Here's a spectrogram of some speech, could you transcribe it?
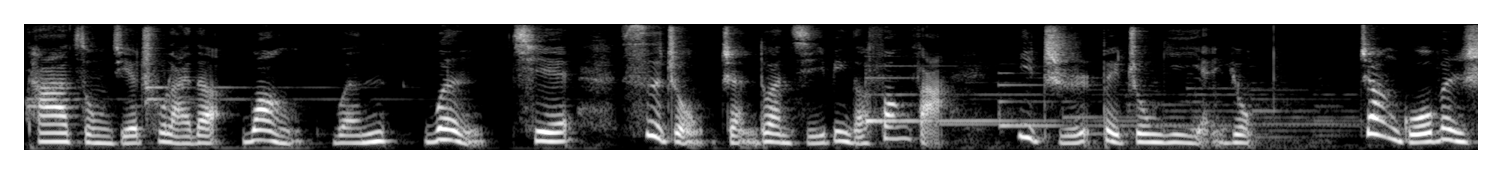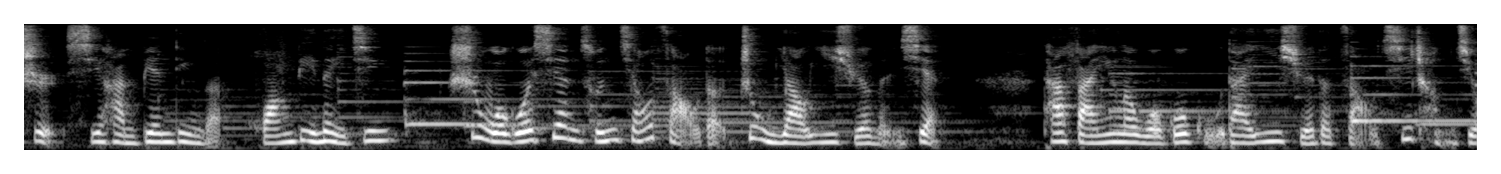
他总结出来的望、闻、问、切四种诊断疾病的方法，一直被中医沿用。战国问世，西汉编定的《黄帝内经》是我国现存较早的重要医学文献，它反映了我国古代医学的早期成就，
